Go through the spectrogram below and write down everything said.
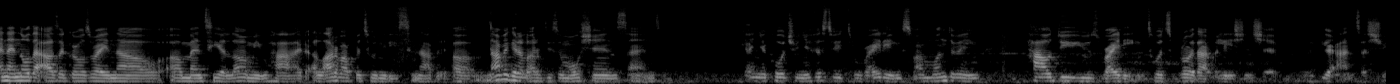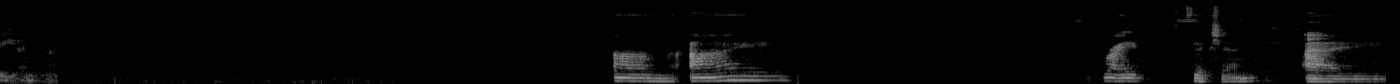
and i know that as a girls write now a mentee alum you had a lot of opportunities to nav- um, navigate a lot of these emotions and and your culture and your history through writing. So I'm wondering, how do you use writing to explore that relationship with your ancestry and your Um, I write fiction. I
